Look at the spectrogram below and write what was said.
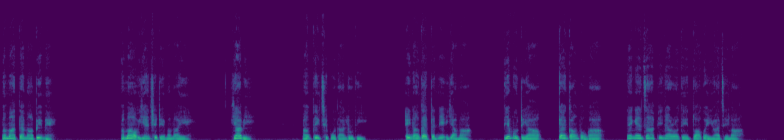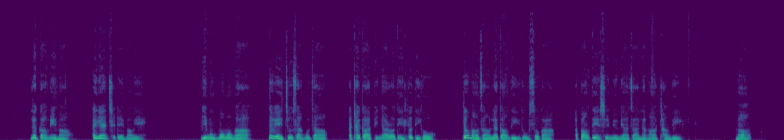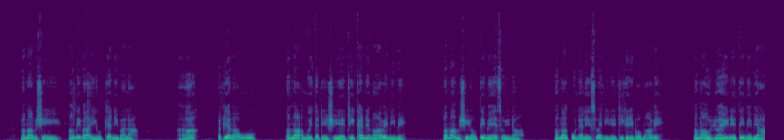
မမတန်မာပေးမယ်မမကိုအရန်ချစ်တယ်မမရေရပြီမောင်သိချစ်ဖို့သာလိုသည် အိမ်အောင်သက်တစ်နှစ်အရမှာမြင့်မှုတယောက်ကံကောင်းပုံကနိုင်ငံခြားပညာတော်တင်တွားခွင့်ရခြင်းမှာလက်ကောင်းနေမောင်အရန်ချစ်တယ်မောင်ရေမြင့်မှုမှုံမုံကသူ့ရဲ့စူးစမ်းမှုကြောင့်အထက်ကပညာတော်တင်လွှတ်သည်ကို သူ့မောင်ဆောင်လက်ကောင်းသည်သူဆိုကအပေါင်းတင်ဆွေမျိုးများကြားလက်မထောင်သည်မောင်မမမရှိရင်မောင်မိဘအိမ်ကိုပြန်နေပါလားဟာမပြန်ပါဘူး မမအငွေတက်တင်ရှိတဲ့ဒီခန်းထဲမှာပဲနေမယ်မမမရှိတော့တင်မယ်ဆိုရင်တော့မမကိုနန်းလေးဆွဲနေတဲ့ဒီကနေ့ပေါ်မှာပဲမမကိုလွှမ်းရင်းနဲ့တင်မယ်ဗျာ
